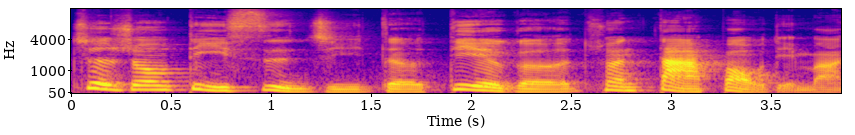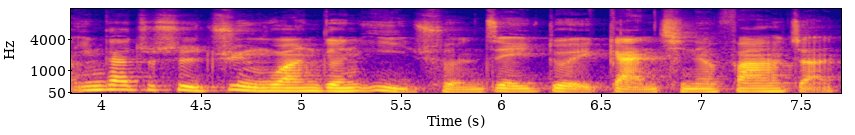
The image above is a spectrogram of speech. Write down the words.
这周第四集的第二个算大爆点吧，应该就是俊湾跟义纯这一对感情的发展，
